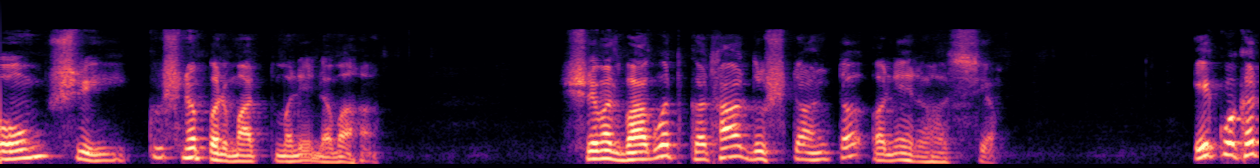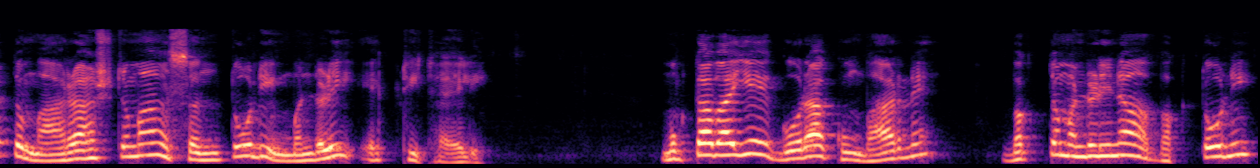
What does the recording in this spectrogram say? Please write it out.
ઓમ શ્રી કૃષ્ણ પરમાત્મને નમઃ. શ્રીમદ ભાગવત કથા દૃષ્ટાંત અને રહસ્ય. એક વખત મહારાષ્ટ્રમાં સંતોની મંડળી એકઠી થયેલી. મુક્તાબાઈએ ગોરા કુંભારને ભક્ત મંડળીના ભક્તોની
